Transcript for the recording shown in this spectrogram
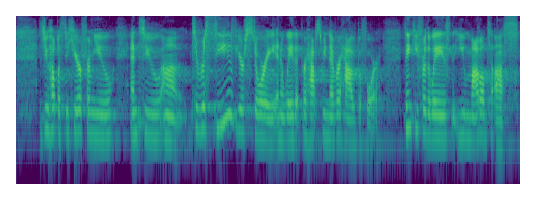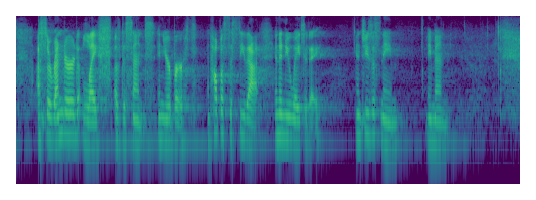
that you help us to hear from you, and to, uh, to receive your story in a way that perhaps we never have before. Thank you for the ways that you modeled to us a surrendered life of descent in your birth, and help us to see that in a new way today. In Jesus' name, amen.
